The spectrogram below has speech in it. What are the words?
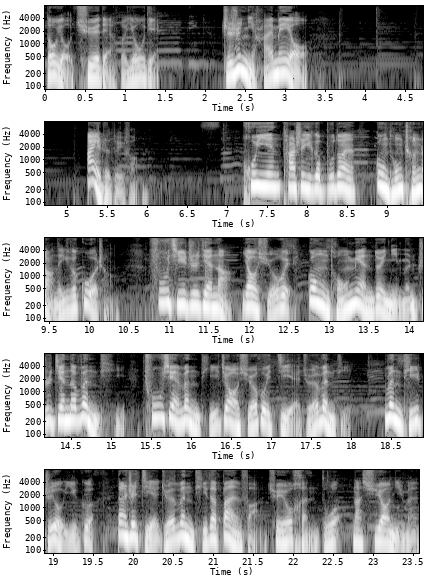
都有缺点和优点，只是你还没有爱着对方。婚姻它是一个不断共同成长的一个过程，夫妻之间呢要学会共同面对你们之间的问题。出现问题就要学会解决问题，问题只有一个，但是解决问题的办法却有很多，那需要你们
